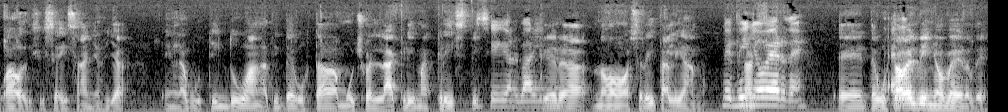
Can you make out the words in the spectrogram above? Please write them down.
wow, 16 años ya, en la boutique Duan, a ti te gustaba mucho el Lacrima Christi, Sí, el bar que era, no, ese era italiano. El viño La- verde. Eh, te gustaba el, viño verde,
